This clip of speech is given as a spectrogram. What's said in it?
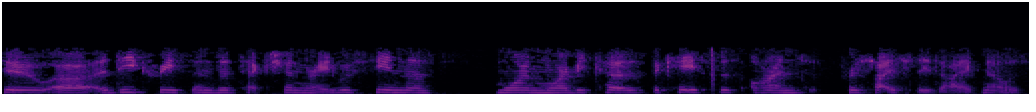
to uh, a decrease in detection rate. We've seen this more and more because the cases aren't precisely diagnosed.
